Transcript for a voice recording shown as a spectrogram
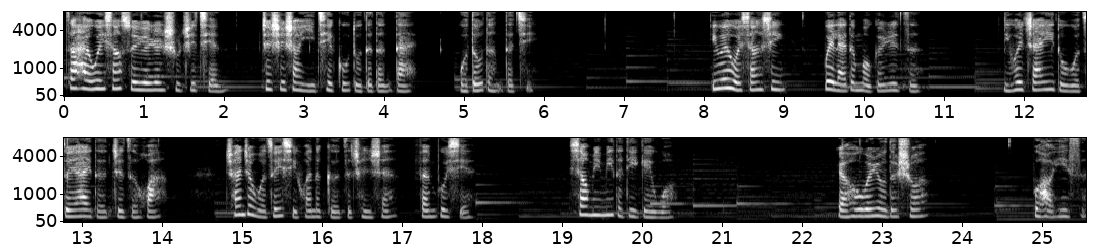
在还未向岁月认输之前，这世上一切孤独的等待，我都等得起。因为我相信，未来的某个日子，你会摘一朵我最爱的栀子花，穿着我最喜欢的格子衬衫、帆布鞋，笑眯眯地递给我，然后温柔地说：“不好意思，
